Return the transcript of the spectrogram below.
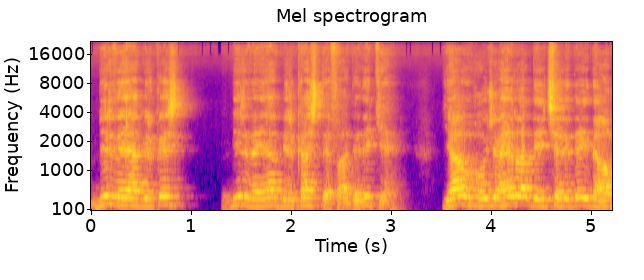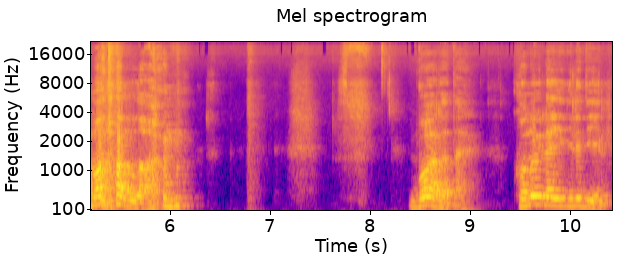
Bir veya birkaç bir veya birkaç defa dedi ki ya hoca herhalde içerideydi aman Allah'ım. Bu arada konuyla ilgili değil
